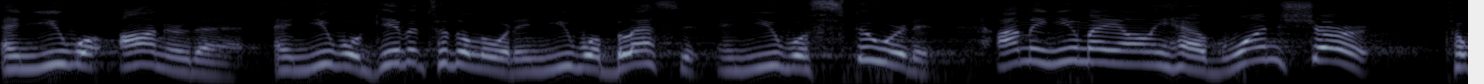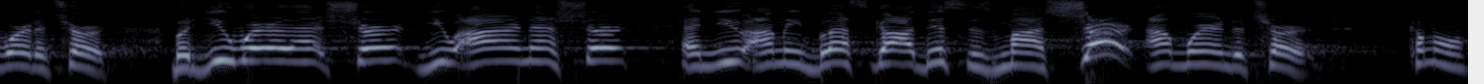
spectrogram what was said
and you will honor that and you will give it to the Lord and you will bless it and you will steward it. I mean, you may only have one shirt to wear to church, but you wear that shirt, you iron that shirt, and you, I mean, bless God, this is my shirt I'm wearing to church. Come on.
